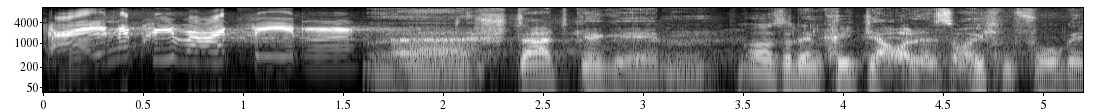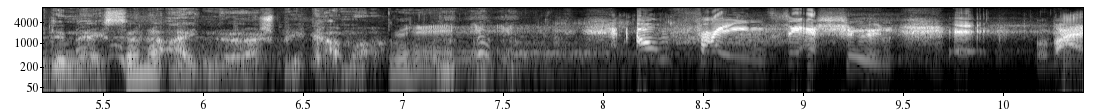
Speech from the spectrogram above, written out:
Keine Privatfäden! Äh, stattgegeben. Außerdem kriegt der olle Seuchenvogel demnächst seine eigene Hörspielkammer. Oh, fein, sehr schön. Äh, wobei,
